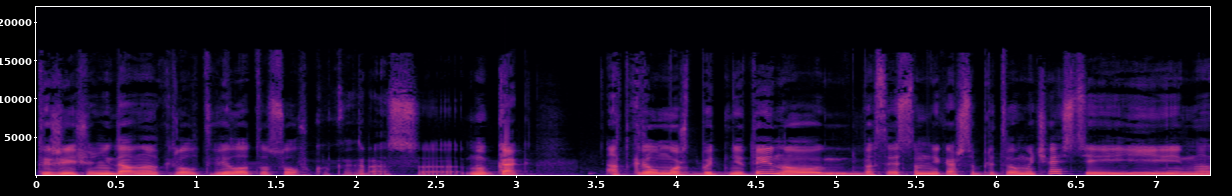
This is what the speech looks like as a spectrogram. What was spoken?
Ты же еще недавно открыл велотусовку как раз. Э, Ну как, открыл, может быть, не ты, но непосредственно, мне кажется, при твоем участии и на,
